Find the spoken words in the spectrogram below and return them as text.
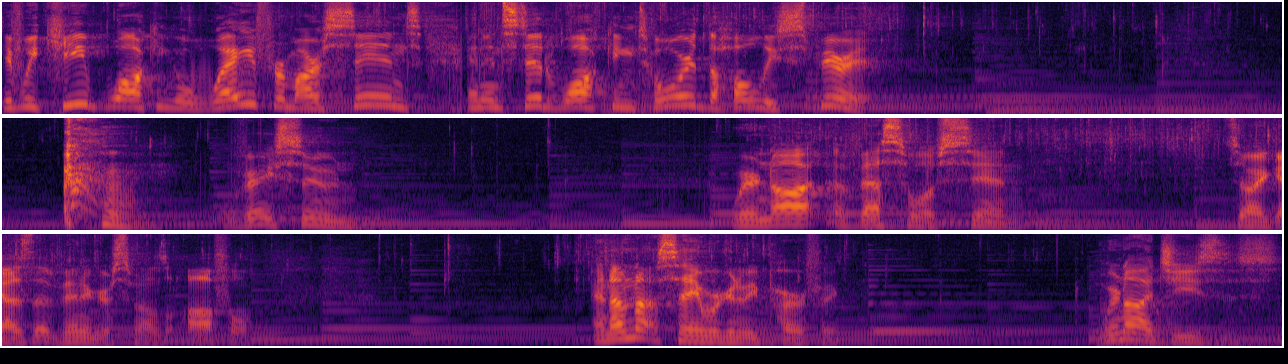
if we keep walking away from our sins and instead walking toward the Holy Spirit, very soon, we're not a vessel of sin. Sorry, guys, that vinegar smells awful. And I'm not saying we're going to be perfect. We're not Jesus.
